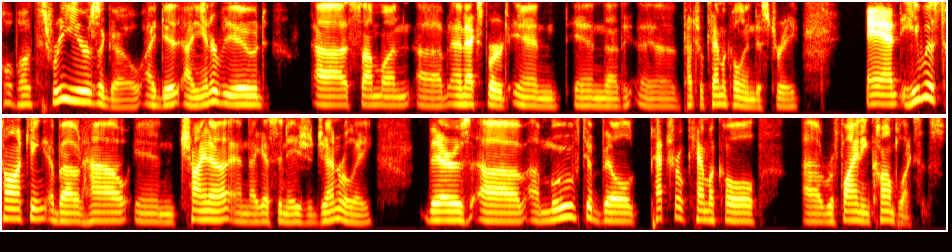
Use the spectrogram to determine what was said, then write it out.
oh, about three years ago, I did. I interviewed uh, someone, uh, an expert in in the uh, petrochemical industry, and he was talking about how in China and I guess in Asia generally, there's a, a move to build petrochemical uh, refining complexes.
